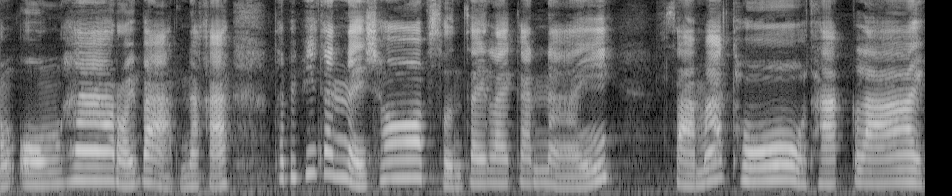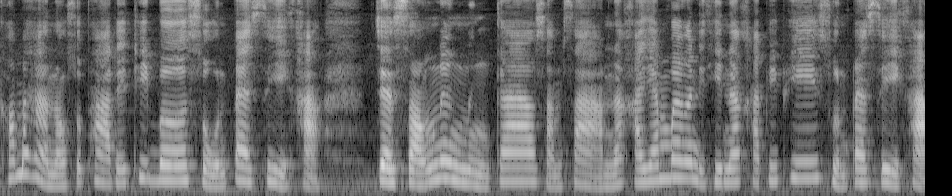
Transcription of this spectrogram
2 องค์ 500 บาทนะคะ ถ้าพี่ๆท่านไหนชอบสนใจรายการไหนสามารถโทร ทักไลน์เข้ามาหาน้องสุภาได้ที่เบอร์ 084 ค่ะ 7211933 นะคะ ย้ำเบอร์กันอีกทีนะคะ พี่ๆ084 ค่ะ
